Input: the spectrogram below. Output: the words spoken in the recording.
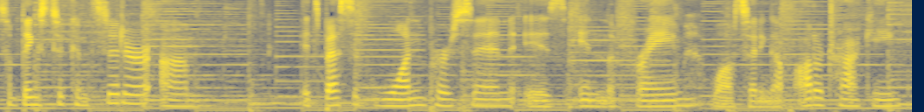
Some things to consider. Um, it's best if one person is in the frame while setting up auto tracking,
